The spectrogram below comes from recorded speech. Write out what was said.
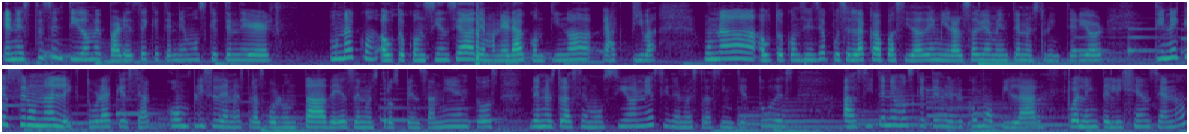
En este sentido me parece que tenemos que tener una autoconciencia de manera continua activa. Una autoconciencia pues es la capacidad de mirar sabiamente a nuestro interior. Tiene que ser una lectura que sea cómplice de nuestras voluntades, de nuestros pensamientos, de nuestras emociones y de nuestras inquietudes así tenemos que tener como pilar pues la inteligencia, ¿no?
